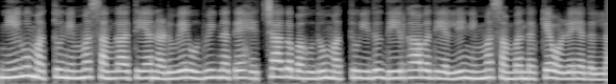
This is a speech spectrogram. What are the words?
ನೀವು ಮತ್ತು ನಿಮ್ಮ ಸಂಗಾತಿಯ ನಡುವೆ ಉದ್ವಿಗ್ನತೆ ಹೆಚ್ಚಾಗಬಹುದು ಮತ್ತು ಇದು ದೀರ್ಘಾವಧಿಯಲ್ಲಿ ನಿಮ್ಮ ಸಂಬಂಧಕ್ಕೆ ಒಳ್ಳೆಯದಲ್ಲ.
